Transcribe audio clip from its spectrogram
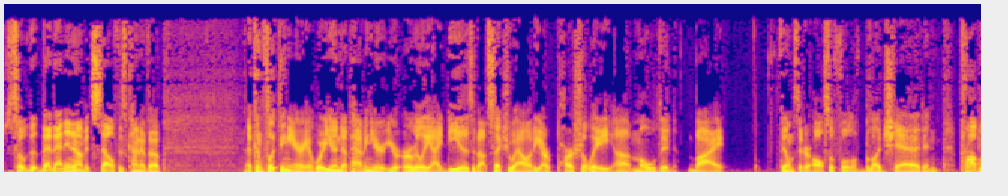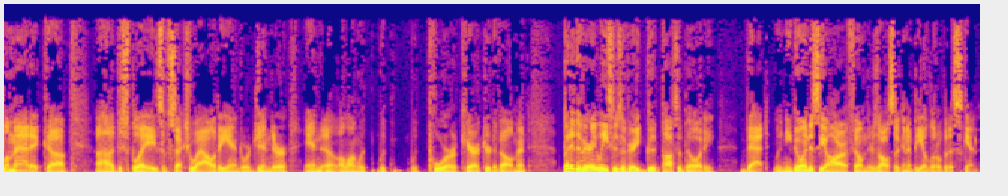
So th- that that in and of itself is kind of a a conflicting area where you end up having your, your early ideas about sexuality are partially uh, molded by films that are also full of bloodshed and problematic uh, uh, displays of sexuality and or gender, and uh, along with, with with poor character development. But at the very least, there's a very good possibility that when you go in to see a horror film, there's also going to be a little bit of skin.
